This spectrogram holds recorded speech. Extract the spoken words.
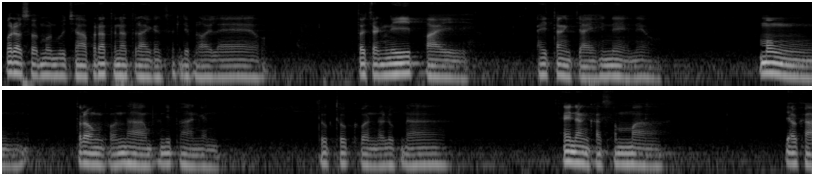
เมื่อเราสวดมนต์บูชาพระรัตนตรัยกันเสร็จเรียบร้อยแล้ว ต่อจากนี้ไปให้ตั้งใจให้แน่แน่ว มุ่งตรงถนทางพระนิพพานกัน ทุกๆคนนะลูกนะ ให้นั่งขัดสมา เดี๋ยวขา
